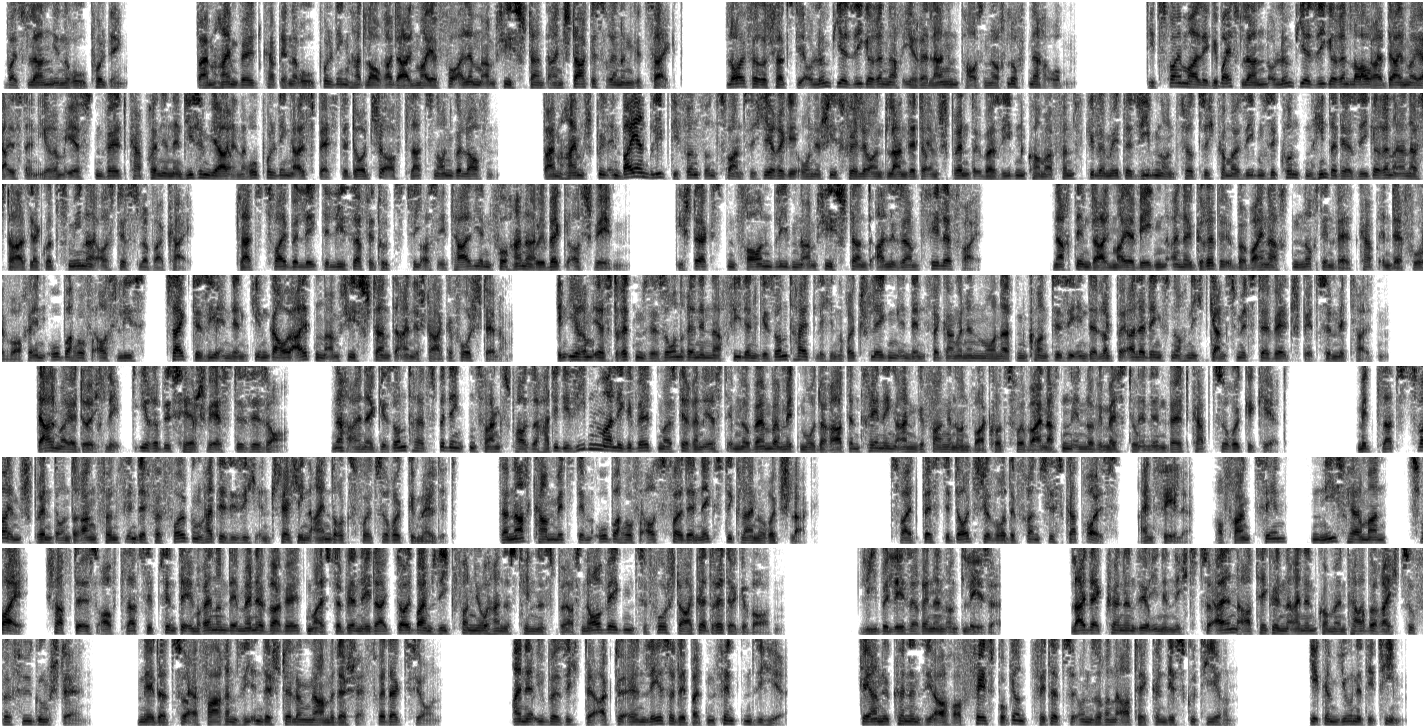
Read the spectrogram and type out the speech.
Weißlern in Ruhpolding. Beim Heimweltcup in Ruhpolding hat Laura Dahlmeier vor allem am Schießstand ein starkes Rennen gezeigt. Läuferisch hat die Olympiasiegerin nach ihrer langen Pause noch Luft nach oben. Die zweimalige Weißlern-Olympiasiegerin Laura Dahlmeier ist in ihrem ersten Weltcuprennen in diesem Jahr in Ruhpolding als beste Deutsche auf Platz 9 gelaufen. Beim Heimspiel in Bayern blieb die 25-Jährige ohne Schießfehler und landete im Sprint über 7,5 Kilometer 47,7 Sekunden hinter der Siegerin Anastasia Kuzmina aus der Slowakei. Platz 2 belegte Lisa Fetuzzi aus Italien vor Hanna Öbeck aus Schweden. Die stärksten Frauen blieben am Schießstand allesamt fehlerfrei. Nachdem Dahlmeier wegen einer Grippe über Weihnachten noch den Weltcup in der Vorwoche in Oberhof ausließ, zeigte sie in den Chiemgauer Alpen am Schießstand eine starke Vorstellung. In ihrem erst dritten Saisonrennen nach vielen gesundheitlichen Rückschlägen in den vergangenen Monaten konnte sie in der Loipe allerdings noch nicht ganz mit der Weltspitze mithalten. Dahlmeier durchlebt ihre bisher schwerste Saison. Nach einer gesundheitsbedingten Zwangspause hatte die siebenmalige Weltmeisterin erst im November mit moderatem Training angefangen und war kurz vor Weihnachten in Novi Mesto in den Weltcup zurückgekehrt. Mit Platz 2 im Sprint und Rang 5 in der Verfolgung hatte sie sich in Tschechien eindrucksvoll zurückgemeldet. Danach kam mit dem Oberhof-Ausfall der nächste kleine Rückschlag. Zweitbeste Deutsche wurde Franziska Preuß, ein Fehler. Auf Rang 10, Nies Hermann, 2, schaffte es auf Platz 17. im Rennen der Männer war Weltmeister Benedikt Doll beim Sieg von Johannes Tinnesbø Norwegen zuvor starker Dritter geworden. Liebe Leserinnen und Leser. Leider können wir Ihnen nicht zu allen Artikeln einen Kommentarbereich zur Verfügung stellen. Mehr dazu erfahren Sie in der Stellungnahme der Chefredaktion. Eine Übersicht der aktuellen Leserdebatten finden Sie hier. Gerne können Sie auch auf Facebook und Twitter zu unseren Artikeln diskutieren. Ihr Community Team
